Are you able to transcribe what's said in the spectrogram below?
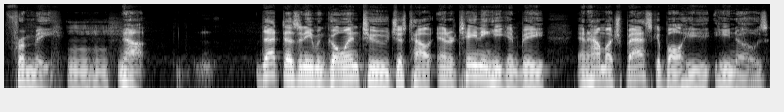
from me. Mm-hmm. Now, that doesn't even go into just how entertaining he can be and how much basketball he, he knows.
